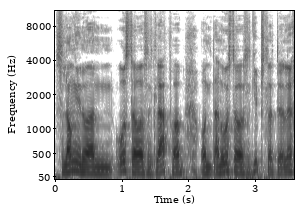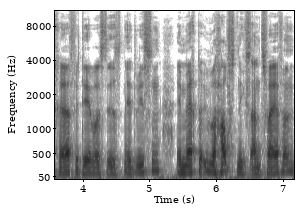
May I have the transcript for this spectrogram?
solange ich noch einen Osterhasen geglaubt habe. Und einen Osterhasen gibt's natürlich, ja, für die, was das nicht wissen. Ich möchte da überhaupt nichts anzweifeln.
